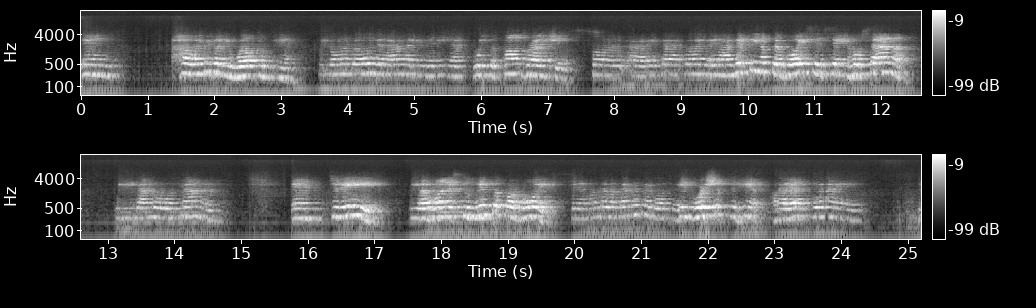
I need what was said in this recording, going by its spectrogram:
And how everybody welcomed him. Y como todos le daban la bienvenida. With the palm branches. Con, uh, esta hoja de lifting up their voices saying, Hosanna. Y gritando, Hosanna. And today, I want us to lift up our voice. In worship to Him, amen, to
